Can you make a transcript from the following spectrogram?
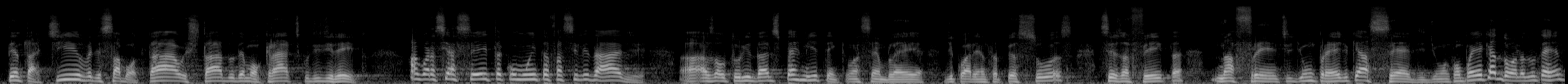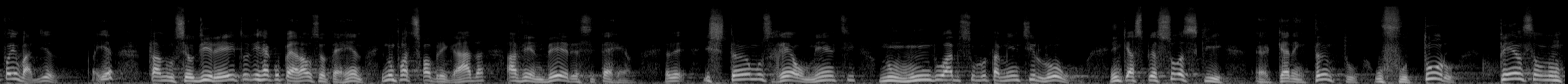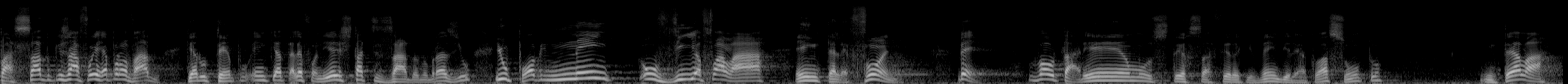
tentativa de sabotar o Estado democrático de direito. Agora se aceita com muita facilidade. As autoridades permitem que uma assembleia de 40 pessoas seja feita na frente de um prédio que é a sede de uma companhia que é dona de um terreno que foi invadido está no seu direito de recuperar o seu terreno e não pode ser obrigada a vender esse terreno. Estamos realmente num mundo absolutamente louco, em que as pessoas que é, querem tanto o futuro pensam num passado que já foi reprovado, que era o tempo em que a telefonia era estatizada no Brasil e o pobre nem ouvia falar em telefone. Bem, voltaremos terça-feira que vem direto ao assunto. Até lá!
